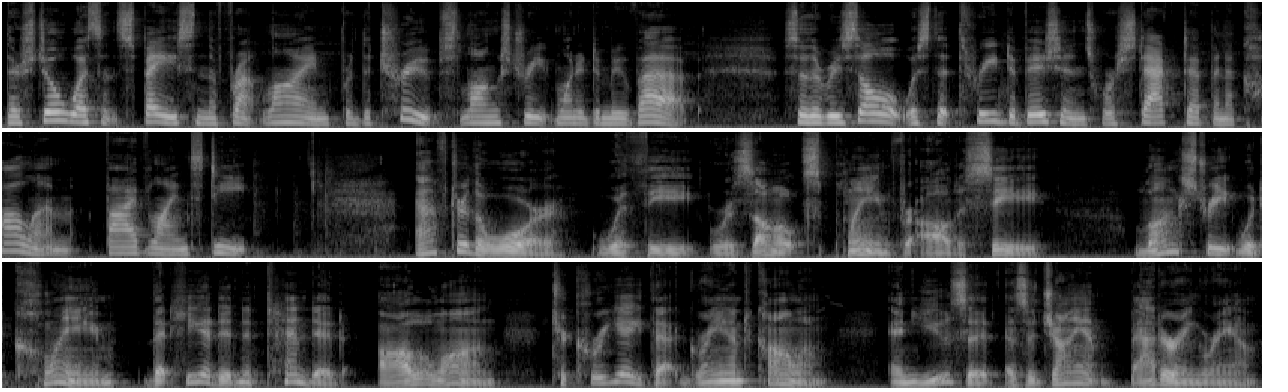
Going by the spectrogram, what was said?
there still wasn't space in the front line for the troops Longstreet wanted to move up. So the result was that three divisions were stacked up in a column, five lines deep. After the war, with the results plain for all to see, Longstreet would claim that he had intended all along to create that grand column and use it as a giant battering ram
